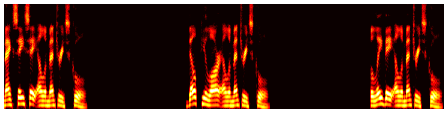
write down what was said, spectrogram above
Magsaysay Elementary School. Del Pilar Elementary School. Balaybay Elementary School.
